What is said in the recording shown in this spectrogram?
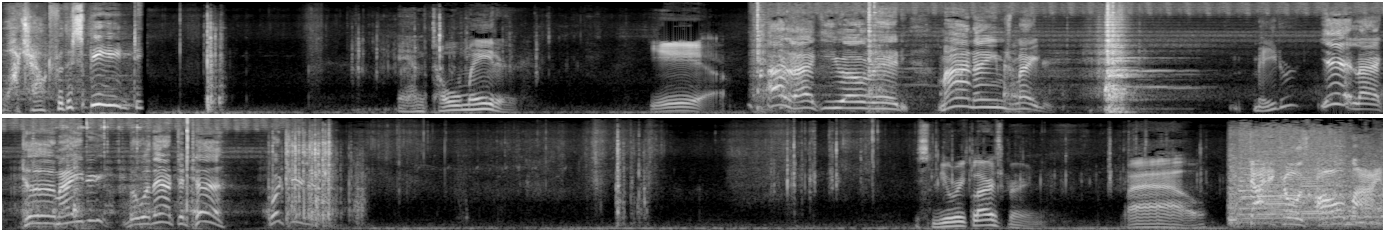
watch out for the speed. De- And Tow Mater. Yeah. I like you already. My name's Mater. Mater? Yeah, like Tuh Mater, but without the tuh. What's your name? It's Murray Larsburn. Wow. Dinoco's all mine.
